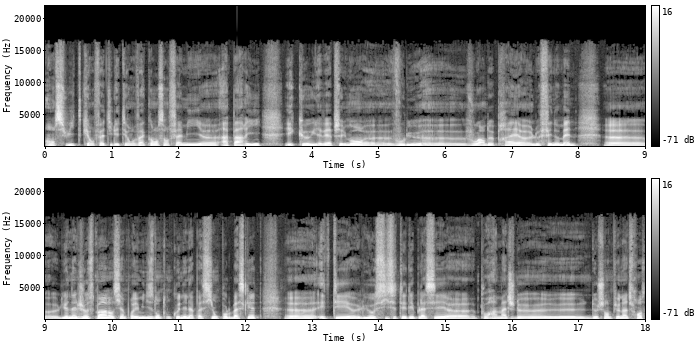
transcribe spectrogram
ensuite qu'en fait, il était en vacances en famille à Paris et qu'il avait absolument euh, voulu euh, voir de près euh, le phénomène. Lionel Jospin, l'ancien Premier ministre dont on connaît la passion pour le basket, était lui aussi s'était déplacé pour un match de, championnat de France.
